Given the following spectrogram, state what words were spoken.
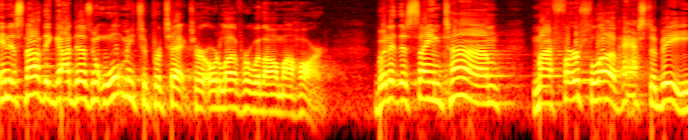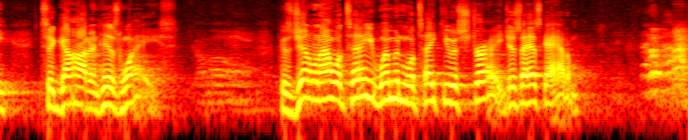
And it's not that God doesn't want me to protect her or love her with all my heart. But at the same time, my first love has to be to God and His ways. Because, gentlemen, I will tell you, women will take you astray. Just ask Adam. I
